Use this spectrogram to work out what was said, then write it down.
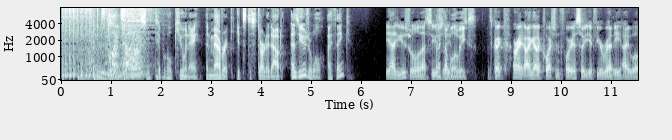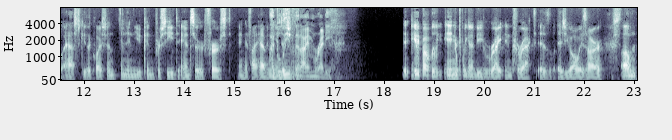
some typical Q&A. And Maverick gets to start it out as usual, I think. Yeah, usual. That's usually Been a couple of weeks. That's correct. All right, I got a question for you. So if you're ready, I will ask you the question, and then you can proceed to answer first. And if I have any, I believe that I am ready. you're probably and you're probably going to be right and correct as as you always are. Um,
